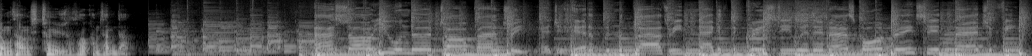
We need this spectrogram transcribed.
영상 시청해 주셔서 감사합니다. Reading Agatha Christie with an ice cold drink sitting at your feet.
